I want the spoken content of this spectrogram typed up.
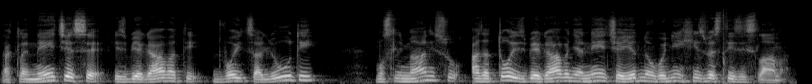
Dakle, neće se izbjegavati dvojica ljudi, muslimani su, a da to izbjegavanje neće jednog od njih izvesti iz islama.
